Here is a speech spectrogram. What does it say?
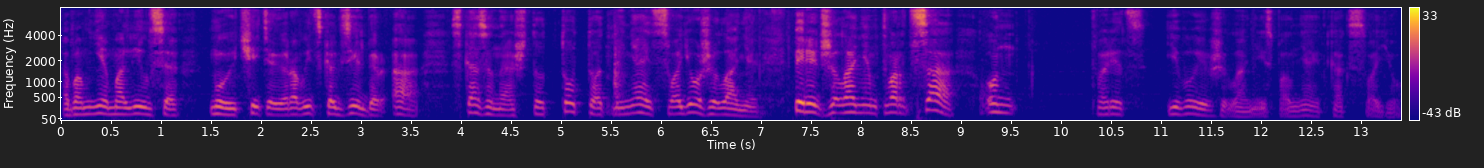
Обо мне молился мой учитель Равыцкак Зильбер, а сказано, что тот, кто отменяет свое желание перед желанием Творца, он, Творец, его и желание исполняет как свое.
